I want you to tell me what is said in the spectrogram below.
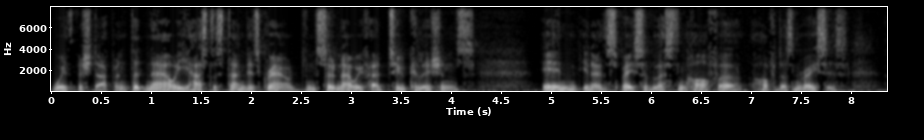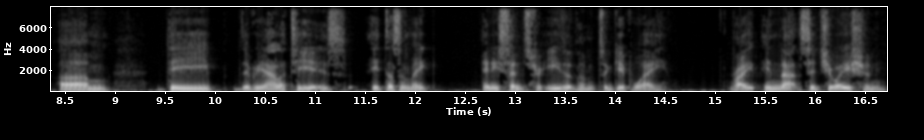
with Verstappen, that now he has to stand his ground, and so now we've had two collisions in you know the space of less than half a half a dozen races. Um, the the reality is it doesn't make any sense for either of them to give way, right? In that situation,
